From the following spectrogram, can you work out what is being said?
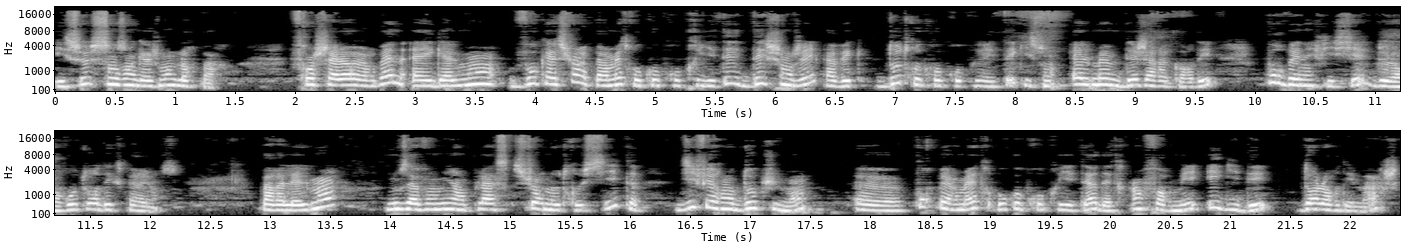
et ce sans engagement de leur part. France Chaleur Urbaine a également vocation à permettre aux copropriétés d'échanger avec d'autres copropriétés qui sont elles-mêmes déjà raccordées pour bénéficier de leur retour d'expérience. Parallèlement, nous avons mis en place sur notre site différents documents euh, pour permettre aux copropriétaires d'être informés et guidés dans leur démarche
